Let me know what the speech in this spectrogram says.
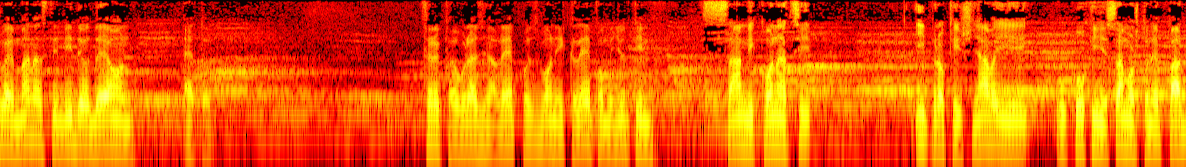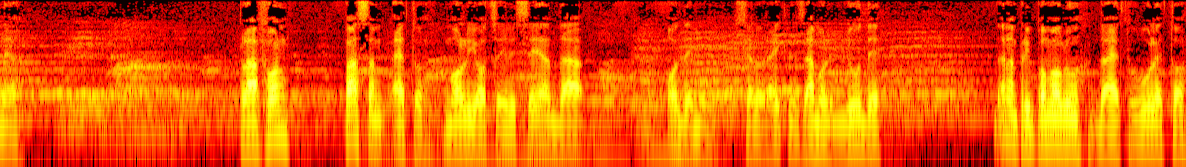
ovaj manastir, video da je on, eto, crkva urađena lepo, zvonik lepo, međutim, sami konaci i prokišnjavaju i u kuhinji samo što ne padne plafon, pa sam, eto, molio oca Eliseja da odem u selo Rajkne, zamolim ljude da nam pripomognu da, eto, uleto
